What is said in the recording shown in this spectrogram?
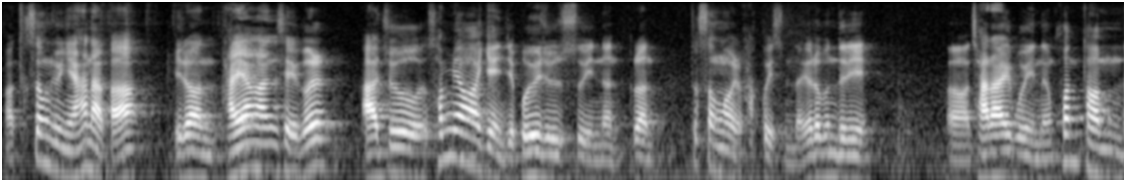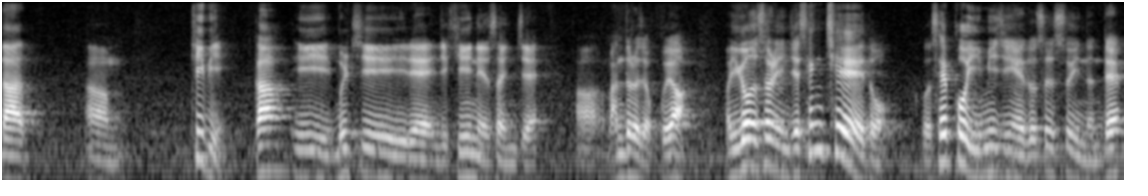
어, 특성 중에 하나가 이런 다양한 색을 아주 선명하게 이제 보여줄 수 있는 그런 특성을 갖고 있습니다. 여러분들이 어, 잘 알고 있는 퀀텀 닷 음, TV가 이 물질의 이제 기인에서 이제 어, 만들어졌고요. 어, 이것을 이제 생체에도 그 세포 이미징에도 쓸 수 있는데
